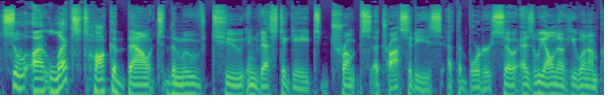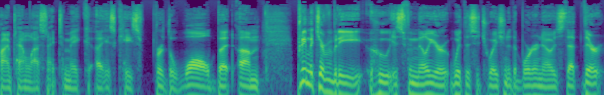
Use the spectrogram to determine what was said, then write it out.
So uh, let's talk about the move to investigate Trump's atrocities at the border. So, as we all know, he went on primetime last night to make uh, his case for the wall, but um, pretty much everybody who is familiar with the situation at the border knows that there,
